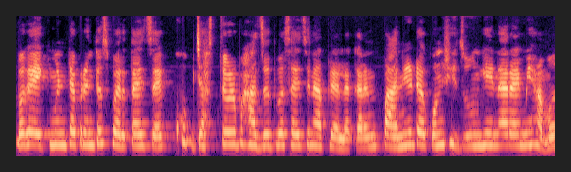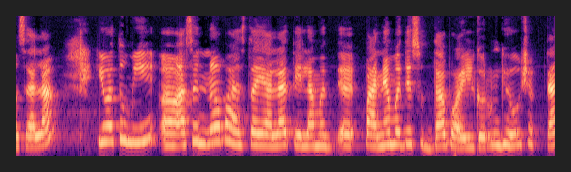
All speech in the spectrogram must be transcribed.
बघा एक मिनटापर्यंतच परतायचं आहे खूप जास्त वेळ भाजत बसायचं नाही आपल्याला कारण पाणी टाकून शिजवून घेणार आहे मी हा मसाला. किंवा तुम्ही असं न भाजता याला तेलामध्ये पाण्यामध्ये सुद्धा बॉईल करून घेऊ शकता.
